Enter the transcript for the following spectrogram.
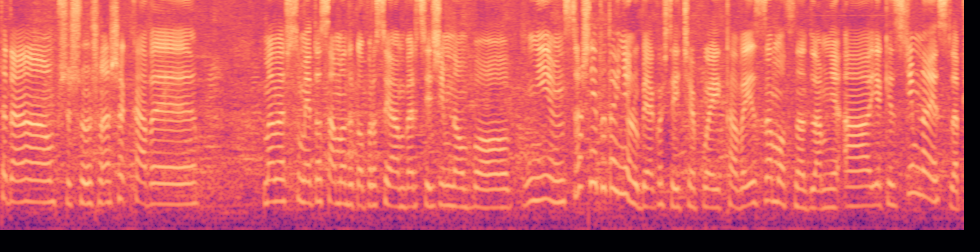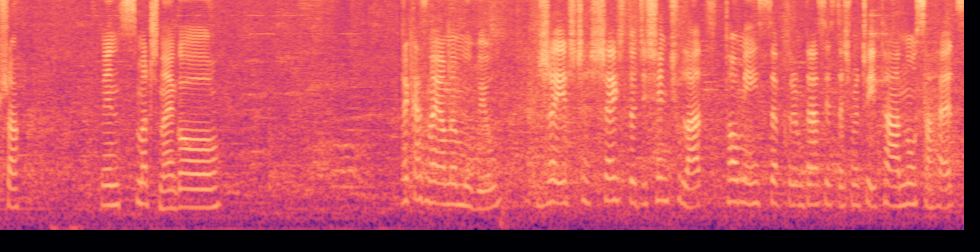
Tada, przyszły już nasze kawy. Mamy w sumie to samo, tylko po prostu ja mam wersję zimną, bo nie wiem, strasznie tutaj nie lubię jakoś tej ciepłej kawy. Jest za mocna dla mnie, a jak jest zimna, jest lepsza. Więc smacznego. Ryka znajomy mówił, że jeszcze 6 do 10 lat to miejsce, w którym teraz jesteśmy, czyli ta Nusa Heads,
